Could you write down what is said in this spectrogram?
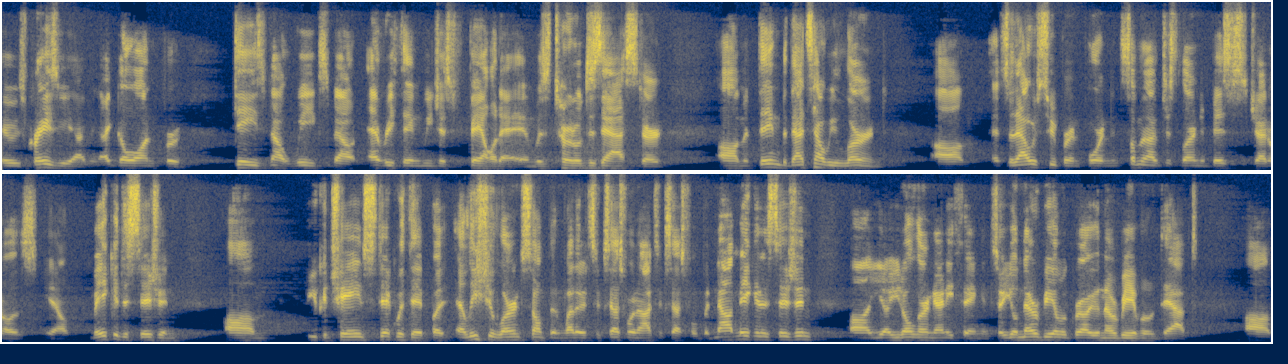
It was crazy. I mean, I go on for days, not weeks, about everything we just failed at and was a total disaster um, and thing. But that's how we learned. Um, and so that was super important. And something I've just learned in business in general is, you know, make a decision. Um, you could change, stick with it, but at least you learn something, whether it's successful or not successful. But not making a decision, uh, you know, you don't learn anything, and so you'll never be able to grow. You'll never be able to adapt. Um,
